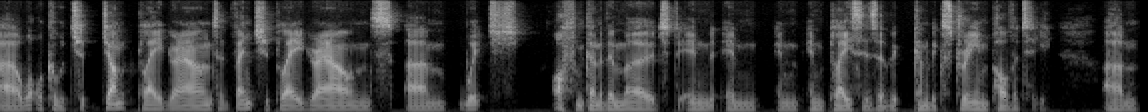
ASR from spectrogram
uh, what we call ch- junk playgrounds, adventure playgrounds, um, which often kind of emerged in in in, in places of kind of extreme poverty. Um,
